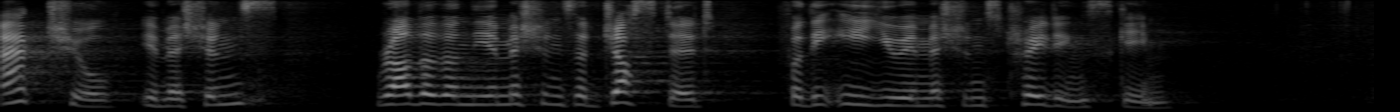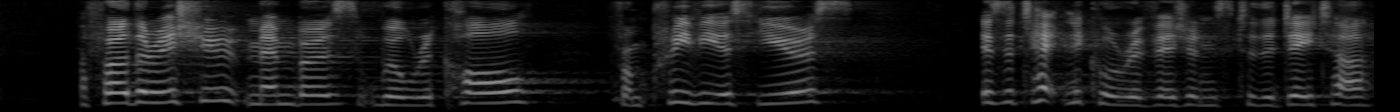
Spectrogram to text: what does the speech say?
actual emissions rather than the emissions adjusted for the EU emissions trading scheme. A further issue members will recall from previous years is the technical revisions to the data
